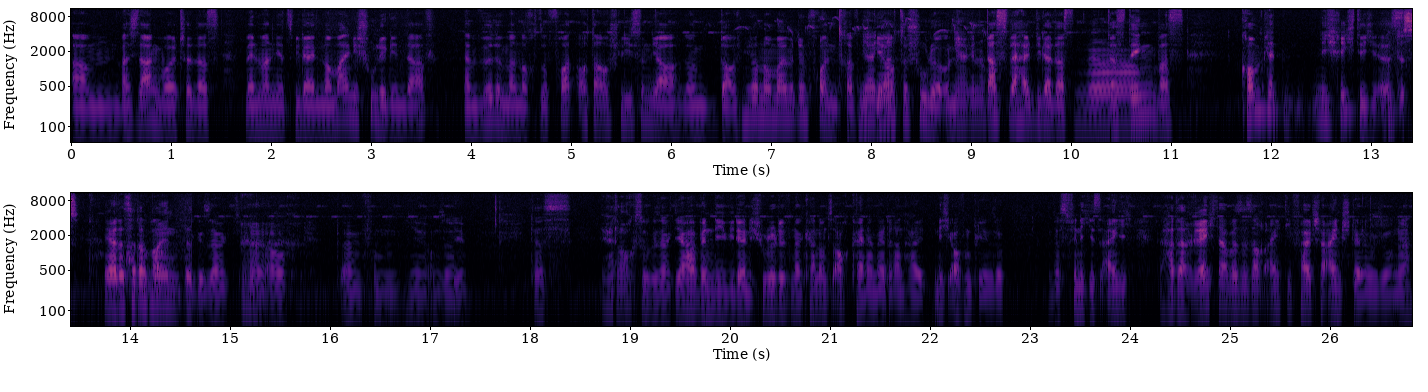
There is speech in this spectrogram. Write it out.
Ähm, was ich sagen wollte, dass wenn man jetzt wieder normal in die Schule gehen darf, dann würde man doch sofort auch darauf schließen, ja, dann darf ich mich auch nochmal mit den Freunden treffen. Ja, ich gehe genau. auch zur Schule. Und Ja, genau. das wäre halt wieder das, Ja. das Ding, was komplett nicht richtig ist. Das, Ja, das hat auch mein das gesagt, Ja. äh, auch ähm, vom hier unser. Das, er hat auch so gesagt, ja, wenn die wieder in die Schule dürfen, dann kann uns auch keiner mehr dran halten, nicht auf dem Plan so. Und das finde ich ist eigentlich, da hat er recht, aber es ist auch eigentlich die falsche Einstellung so, ne?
